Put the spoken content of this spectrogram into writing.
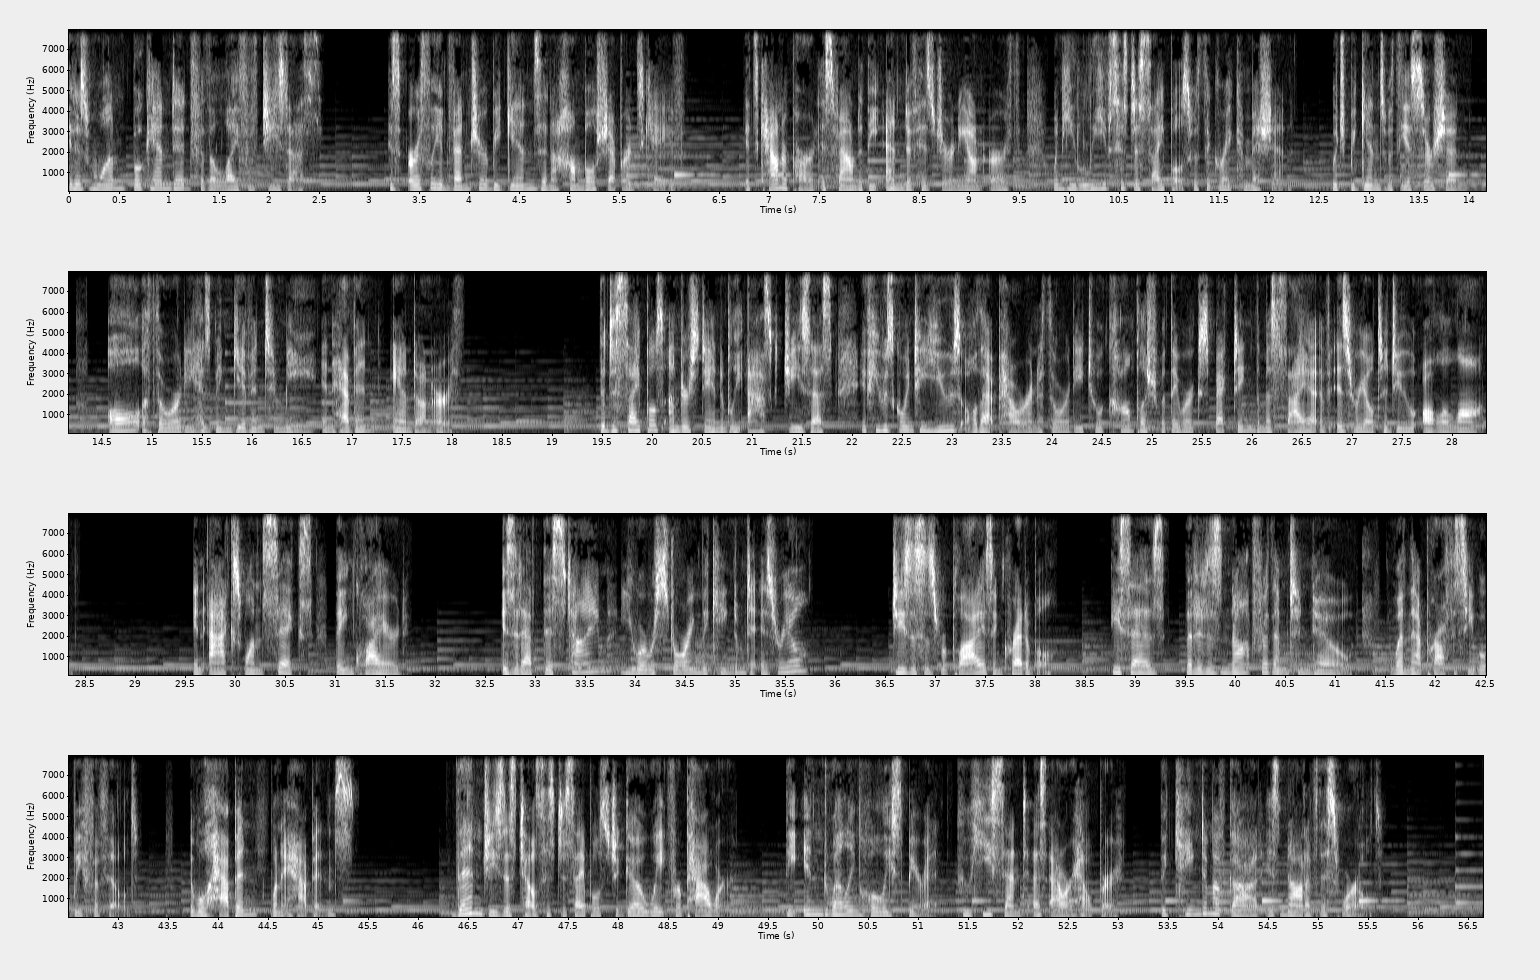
It is one bookended for the life of Jesus. His earthly adventure begins in a humble shepherd's cave. Its counterpart is found at the end of his journey on earth when he leaves his disciples with the Great Commission, which begins with the assertion All authority has been given to me in heaven and on earth. The disciples understandably asked Jesus if he was going to use all that power and authority to accomplish what they were expecting the Messiah of Israel to do all along. In Acts 1 6, they inquired, Is it at this time you are restoring the kingdom to Israel? Jesus' reply is incredible. He says that it is not for them to know when that prophecy will be fulfilled. It will happen when it happens. Then Jesus tells his disciples to go wait for power the indwelling Holy Spirit, who he sent as our helper. The kingdom of God is not of this world.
